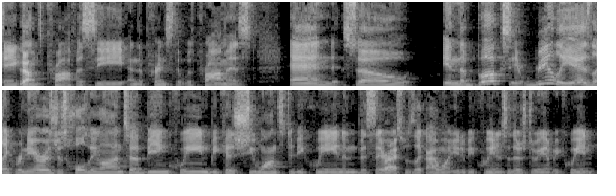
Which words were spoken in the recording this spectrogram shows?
Aegon's prophecy and the prince that was promised. And so in the books, it really is like Rhaenyra is just holding on to being queen because she wants to be queen, and Viserys right. was like, "I want you to be queen," and so there's doing it be queen.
